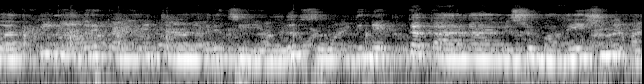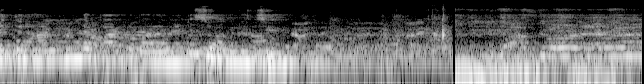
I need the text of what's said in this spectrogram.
വർക്കിംഗ് അവർ കഴിഞ്ഞിട്ടാണ് അവർ ചെയ്യുന്നത്. സോ ഇതിന്റെ ഒക്കെ കാരണമായ മിസ്റ്റർ മഹേഷിനെ അടുത്തൊരു നല്ല പാട്ട് പാടാനായിട്ട് സ്വാഗതം ചെയ്യുന്നു ും.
